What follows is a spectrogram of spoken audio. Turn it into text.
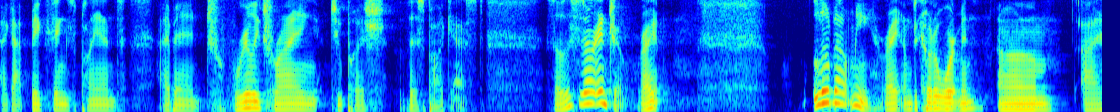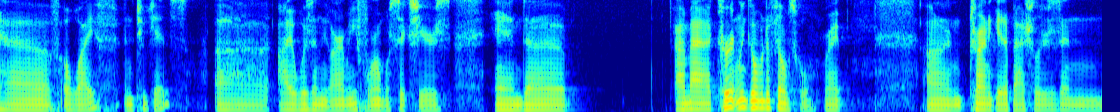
I got big things planned. I've been tr- really trying to push this podcast. So this is our intro, right? A little about me, right? I'm Dakota Wortman. Um, I have a wife and two kids. Uh, I was in the army for almost six years, and uh, I'm currently going to film school. Right, I'm trying to get a bachelor's in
